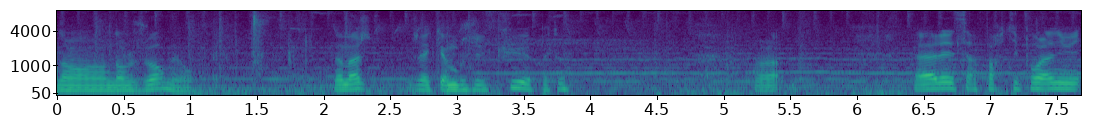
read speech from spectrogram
dans, dans le jour, mais bon. Dommage, j'avais qu'à me bouger le cul après tout. Voilà. Allez, c'est reparti pour la nuit.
